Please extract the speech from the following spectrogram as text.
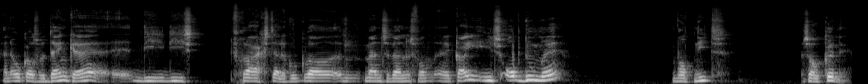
En ook als we denken, die, die vraag stel ik ook wel eh, mensen wel eens van, eh, kan je iets opnoemen wat niet zou kunnen?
